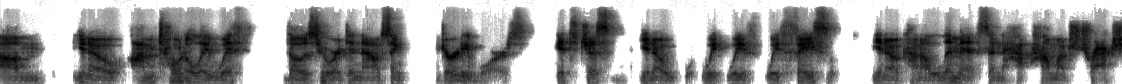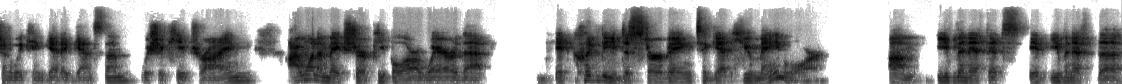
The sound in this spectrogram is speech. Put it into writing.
um you know i'm totally with those who are denouncing dirty wars. It's just you know we we've we face you know kind of limits and how, how much traction we can get against them. We should keep trying. I want to make sure people are aware that it could be disturbing to get humane war um, even if it's if, even if the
